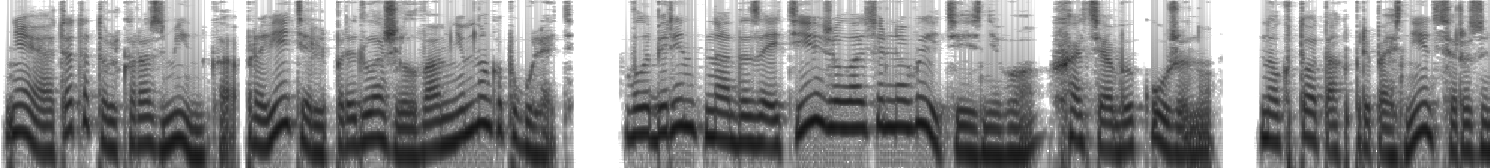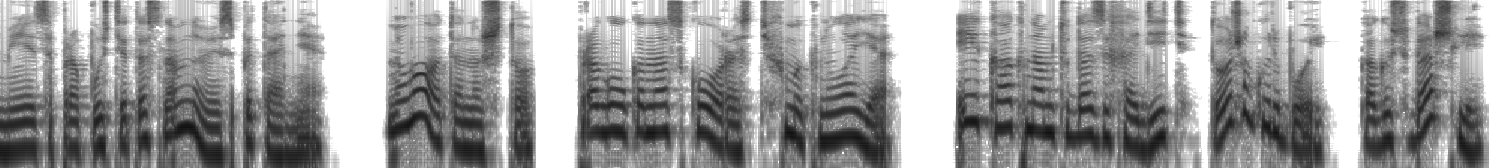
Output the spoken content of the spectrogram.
Нет, это только разминка. Правитель предложил вам немного погулять. В лабиринт надо зайти и желательно выйти из него, хотя бы к ужину. Но кто так припозднится, разумеется, пропустит основное испытание. Вот оно что. Прогулка на скорость, хмыкнула я. «И как нам туда заходить? Тоже гурьбой? Как и сюда шли?»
